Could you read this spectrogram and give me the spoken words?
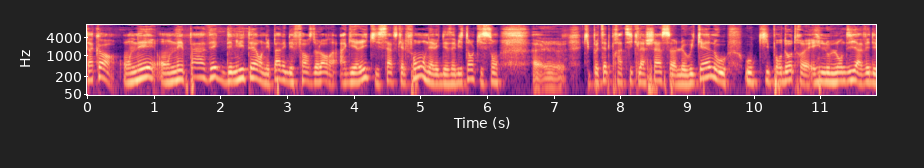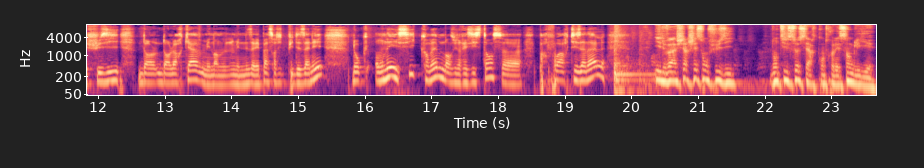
D'accord, on est on n'est pas avec des militaires, on n'est pas avec des forces de l'ordre aguerries qui savent ce qu'elles font, on est avec des habitants qui sont euh, qui peut-être pratiquent la chasse le week-end ou ou qui pour d'autres et ils nous l'ont dit avaient des fusils dans dans leur cave mais mais ne les avaient pas sortis depuis des années. Donc on est ici quand même dans une résistance euh, parfois artisanale. Il va chercher son fusil dont il se sert contre les sangliers.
